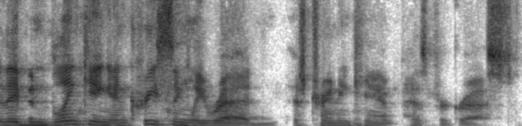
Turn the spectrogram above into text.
they've been blinking increasingly red as training camp has progressed.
